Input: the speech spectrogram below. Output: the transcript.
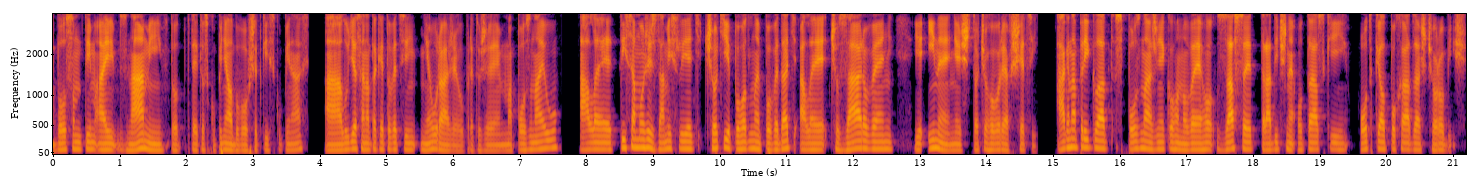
bol som tým aj známy v, to, v tejto skupine alebo vo všetkých skupinách a ľudia sa na takéto veci neurážajú, pretože ma poznajú, ale ty sa môžeš zamyslieť, čo ti je pohodlné povedať, ale čo zároveň je iné než to, čo hovoria všetci. Ak napríklad spoznáš niekoho nového, zase tradičné otázky, odkiaľ pochádzaš, čo robíš.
